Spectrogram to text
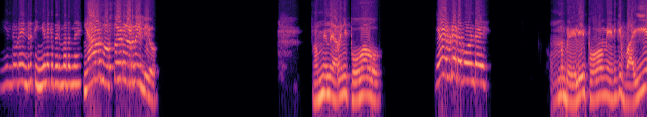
നീ എന്തോടെ എന്റെ അടുത്ത് ഇങ്ങനെയൊക്കെ പെരുമാറുന്നേ? ഞാൻ അവിടെ സ്വസ്ഥമായിട്ട് കിടന്നില്ലയോ? അമ്മ ഒന്ന് ഇറങ്ങി പോവാവോ? ഞാൻ എവിടെയാടാ പോകണ്ടേ? ഒന്ന് വെളിയിൽ പോവാമ എനിക്ക് വയ്യ.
